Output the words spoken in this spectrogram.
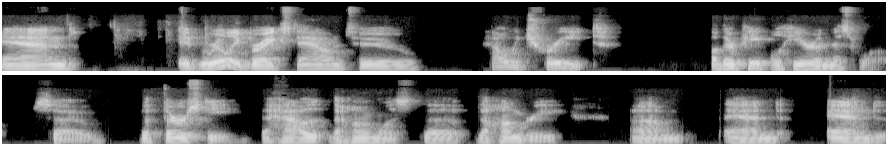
And it really breaks down to how we treat other people here in this world. So the thirsty, the how, the homeless, the the hungry, um, and and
